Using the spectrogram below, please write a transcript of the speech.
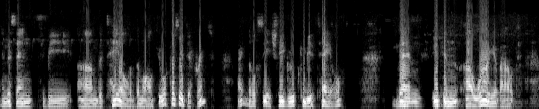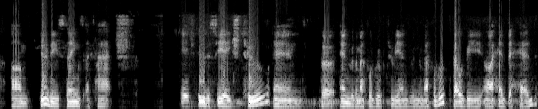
and this end to be um, the tail of the molecule, because they're different, right? Little CH3 group can be a tail. Then you can uh, worry about um, do these things attach CH2 to CH2 and the end with the methyl group to the end with the methyl group. That would be uh, head to head.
